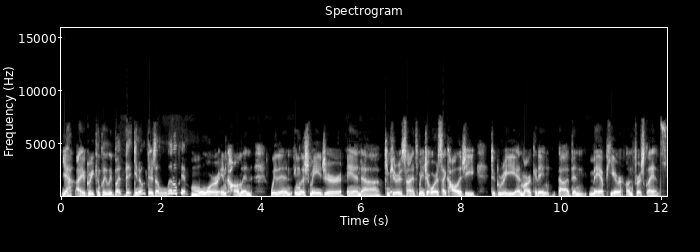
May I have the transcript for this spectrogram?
Yeah, I agree completely. But th- you know, there's a little bit more in common with an English major and a computer science major or a psychology degree and marketing uh, than may appear on first glance.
